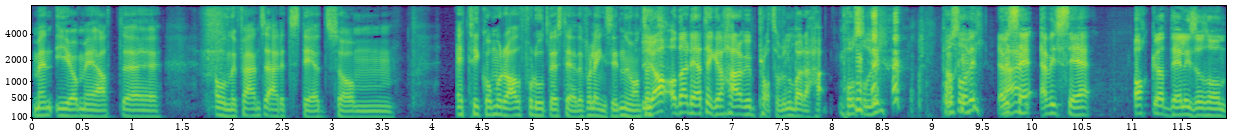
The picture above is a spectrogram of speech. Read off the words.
men i og med at uh, Onlyfans er et sted som Etikk og moral forlot det stedet for lenge siden uansett. Ja, og det er det jeg tenker. Her har vi plattformen bare her. Post hva du vil. Post hva du vil. Jeg vil se, jeg vil se akkurat det liksom sånn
